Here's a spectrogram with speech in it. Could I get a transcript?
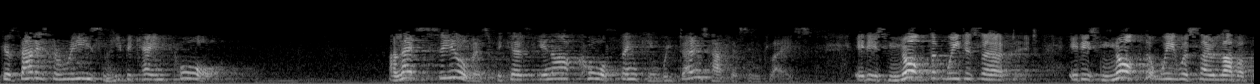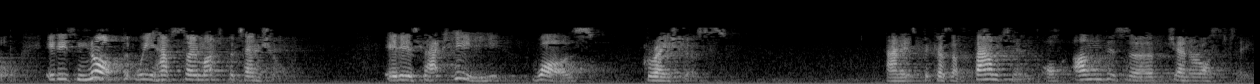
because that is the reason he became poor. And let's seal this because in our core thinking we don't have this in place. It is not that we deserved it. It is not that we were so lovable. It is not that we have so much potential. It is that he was gracious. And it's because a fountain of undeserved generosity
